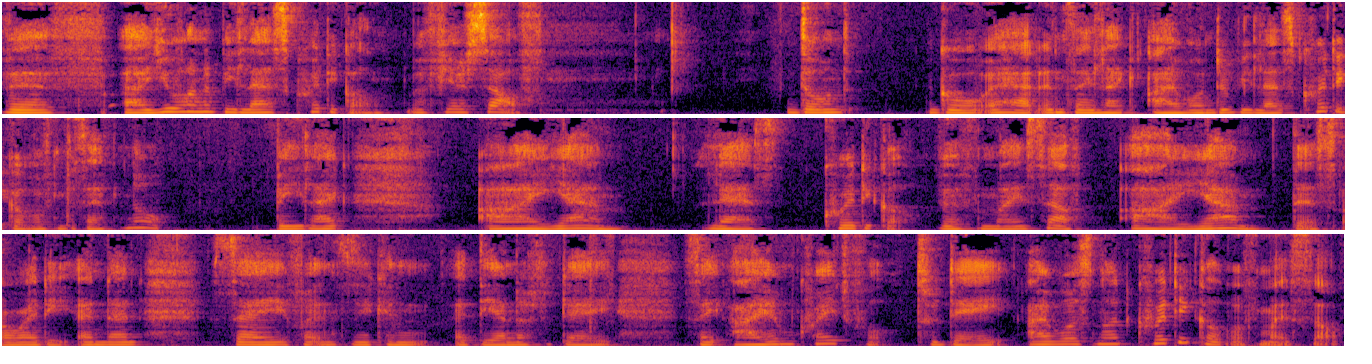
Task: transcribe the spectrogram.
with uh, you want to be less critical with yourself don't go ahead and say like i want to be less critical with myself no be like i am less critical with myself. I am this already. And then say, for instance, you can at the end of the day say, I am grateful. Today I was not critical of myself.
